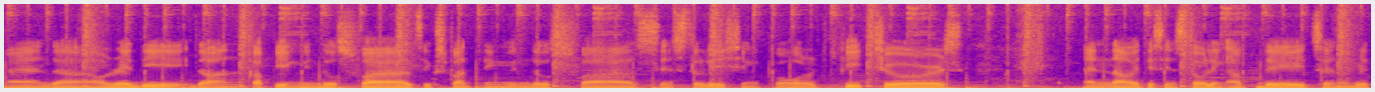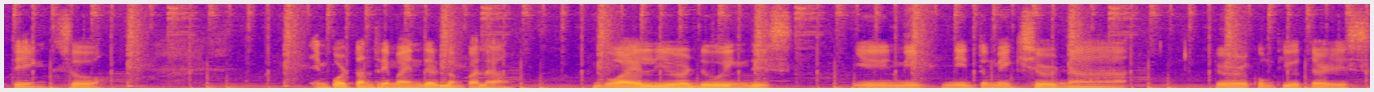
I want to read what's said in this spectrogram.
and uh, already done copying Windows files, expanding Windows files, installation for features, and now it is installing updates and everything. So, important reminder lang pala, while you are doing this, you need to make sure na your computer is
